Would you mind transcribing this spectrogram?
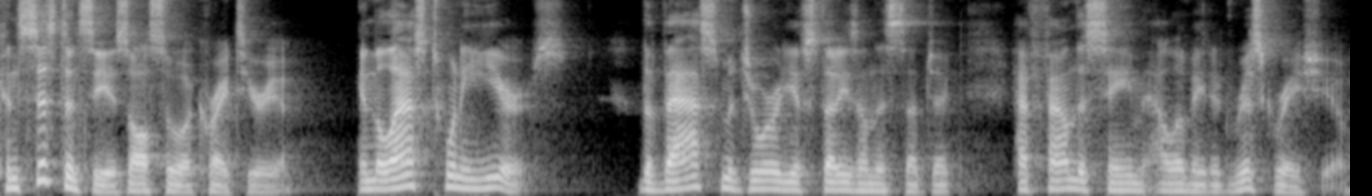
Consistency is also a criteria. In the last 20 years, the vast majority of studies on this subject have found the same elevated risk ratio.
